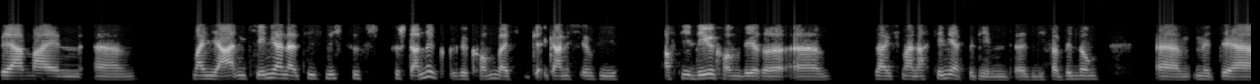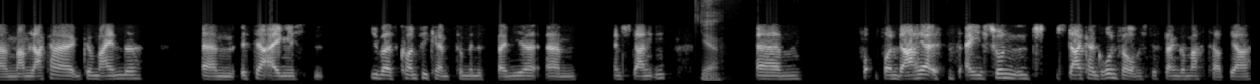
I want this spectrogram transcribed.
wäre mein ähm, mein Jahr in Kenia natürlich nicht zu, zustande gekommen, weil ich gar nicht irgendwie auf die Idee gekommen wäre, ähm, sage ich mal, nach Kenia zu gehen. Also die Verbindung ähm, mit der Mamlaka-Gemeinde ähm, ist ja eigentlich über das Confi-Camp zumindest bei mir ähm, entstanden. Ja. Ähm, von, von daher ist es eigentlich schon ein starker Grund, warum ich das dann gemacht habe, ja.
